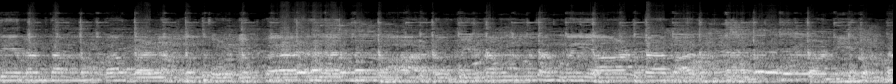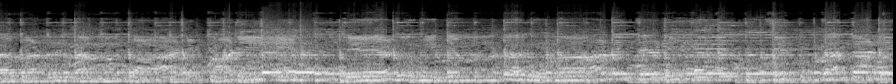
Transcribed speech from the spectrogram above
திறந்தம் பகலம் துடிப்ப ஆடும் பின்னம் தம்மை ஆண்டவர் பணி கொண்ட வண்ணம் பாடி பாடி தேடுமிடம் கருணாடை தெளி சித்தங்களே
